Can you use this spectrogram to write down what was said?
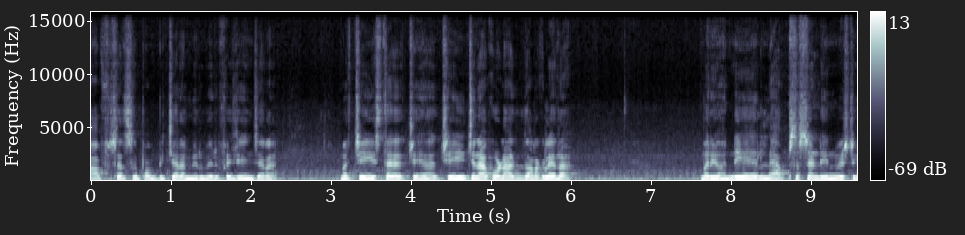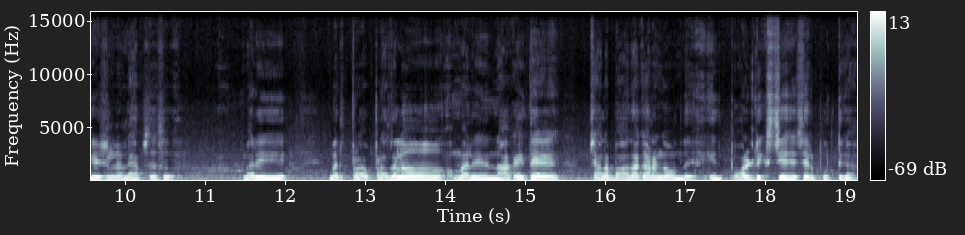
ఆఫీసర్స్కి పంపించారా? మీరు వెరిఫై చేయించారా? మరి చేయిస్తే చేయించినా కూడా దొరకలేదా? మరి ఇవన్నీ ల్యాప్సెస్ అండి ఇన్వెస్టిగేషన్లో ల్యాప్సెస్. మరి మరి ప్ర ప్రజలు మరి నాకైతే చాలా బాధాకరంగా ఉంది. ఇది పాలిటిక్స్ చేసేసారు పూర్తిగా.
